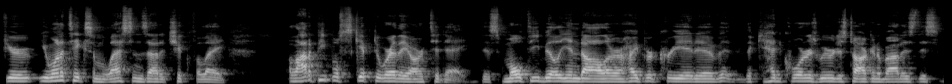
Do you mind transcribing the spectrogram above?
if you're you want to take some lessons out of Chick Fil A, a lot of people skip to where they are today. This multi-billion dollar hyper creative, the headquarters we were just talking about is this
